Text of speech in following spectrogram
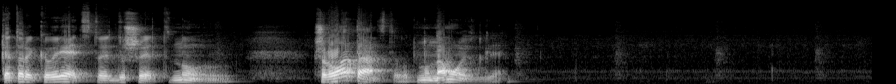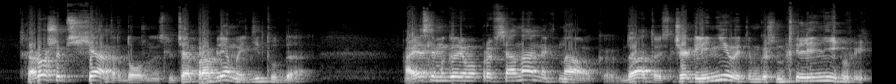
который ковыряется в твоей душе, это, ну, шарлатанство, вот, ну, на мой взгляд. Хороший психиатр должен, если у тебя проблемы, иди туда. А если мы говорим о профессиональных навыках, да, то есть человек ленивый, ты ему говоришь, ну ты ленивый.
